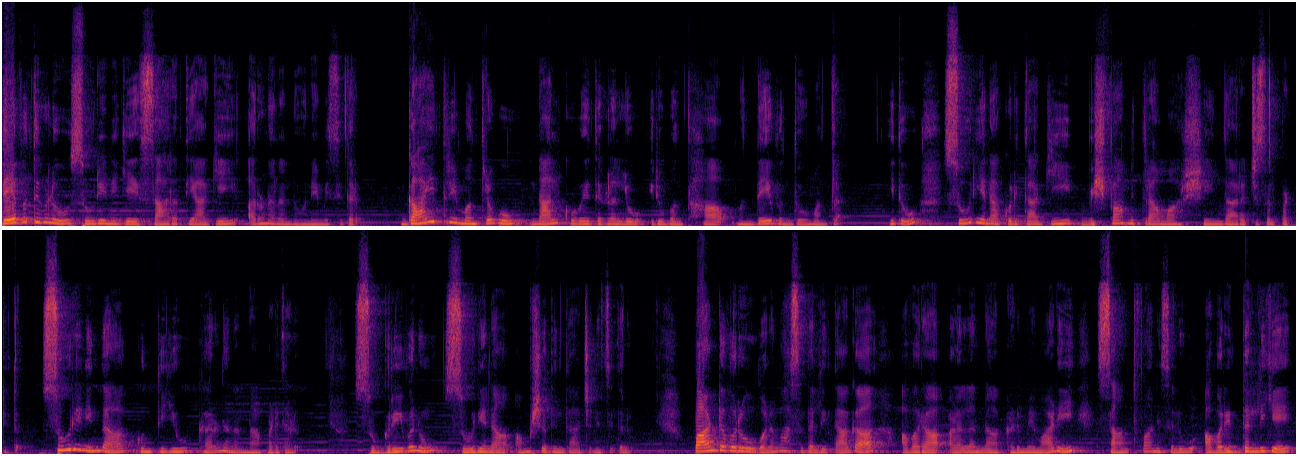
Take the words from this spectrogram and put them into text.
ದೇವತೆಗಳು ಸೂರ್ಯನಿಗೆ ಸಾರಥಿಯಾಗಿ ಅರುಣನನ್ನು ನೇಮಿಸಿದರು. ಗಾಯತ್ರಿ ಮಂತ್ರವು ನಾಲ್ಕು ವೇದಗಳಲ್ಲೂ ಇರುವಂತಹ ಒಂದೇ ಒಂದು ಮಂತ್ರ. ಇದು ಸೂರ್ಯನ ಕುರಿತಾಗಿ ವಿಶ್ವಾಮಿತ್ರ ಮಹರ್ಷಿಯಿಂದ ರಚಿಸಲ್ಪಟ್ಟಿತು. ಸೂರ್ಯನಿಂದ ಕುಂತಿಯು ಕರ್ಣನನ್ನ ಪಡೆದಳು. ಸುಗ್ರೀವನು ಸೂರ್ಯನ ಅಂಶದಿಂದ ಜನಿಸಿದನು. ಪಾಂಡವರು ವನವಾಸದಲ್ಲಿದ್ದಾಗ ಅವರ ಅಳಲನ್ನ ಕಡಿಮೆ ಮಾಡಿ ಸಾಂತ್ವನಿಸಲು ಅವರಿದ್ದಲ್ಲಿಯೇ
